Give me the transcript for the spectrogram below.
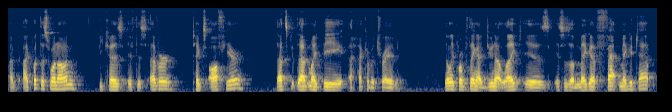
I, I put this one on because if this ever takes off here, that's that might be a heck of a trade. The only thing I do not like is this is a mega fat mega cap.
